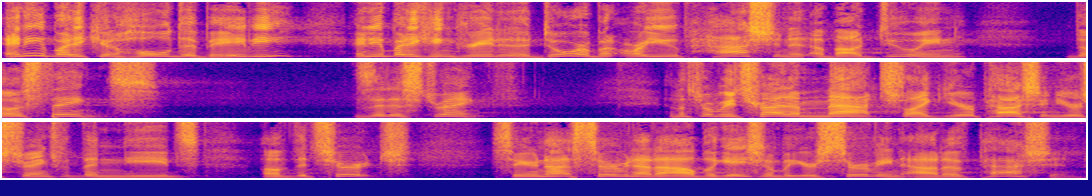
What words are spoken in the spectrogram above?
anybody can hold a baby, anybody can greet at a door, but are you passionate about doing those things? Is it a strength? And that's where we try to match like your passion, your strengths with the needs of the church. So you're not serving out of obligation, but you're serving out of passion.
